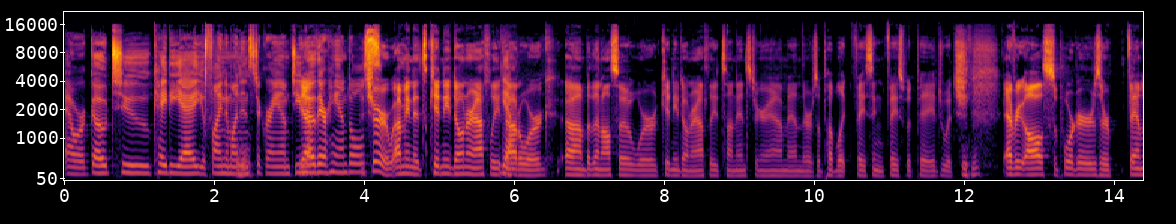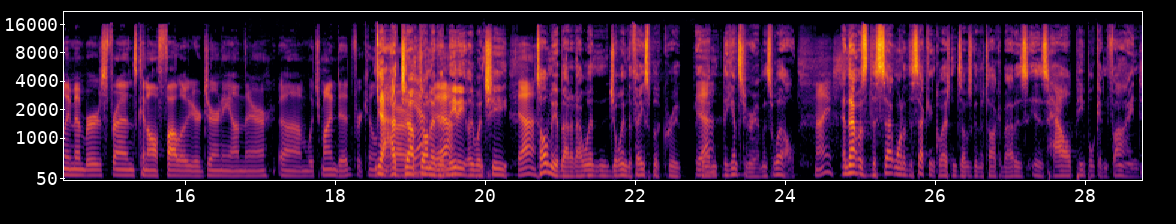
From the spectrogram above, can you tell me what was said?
or go to KDA. You'll find them on Instagram. Do you Yeah. know their handles? Sure. I mean, it's kidneydonor.athlete.org, um, but then also we're Kidney Donor Athletes on Instagram, and there's a public-facing Facebook page, which Mm-hmm. every all supporters or family members, friends can all follow your journey on there, um, which mine did for Kili. yeah, I jumped Yeah. on it Yeah. immediately when she Yeah. told me about it. I went and joined the Facebook group Yeah. and the Instagram as well. Nice. And that was the set. one of the second questions I was going to talk about is is how people can find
